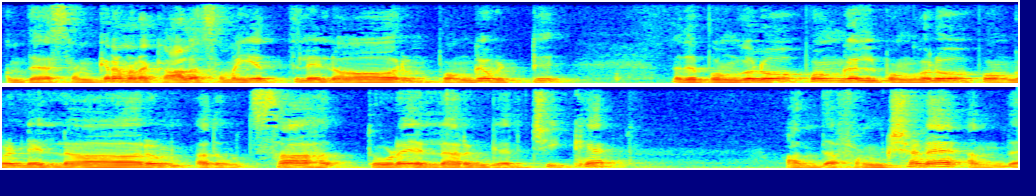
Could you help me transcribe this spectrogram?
அந்த சங்கிரமண கால சமயத்தில் எல்லாரும் பொங்க விட்டு அது பொங்கலோ பொங்கல் பொங்கலோ பொங்கல்னு எல்லாரும் அது உற்சாகத்தோடு எல்லாரும் கர்ஜிக்க அந்த ஃபங்க்ஷனை அந்த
